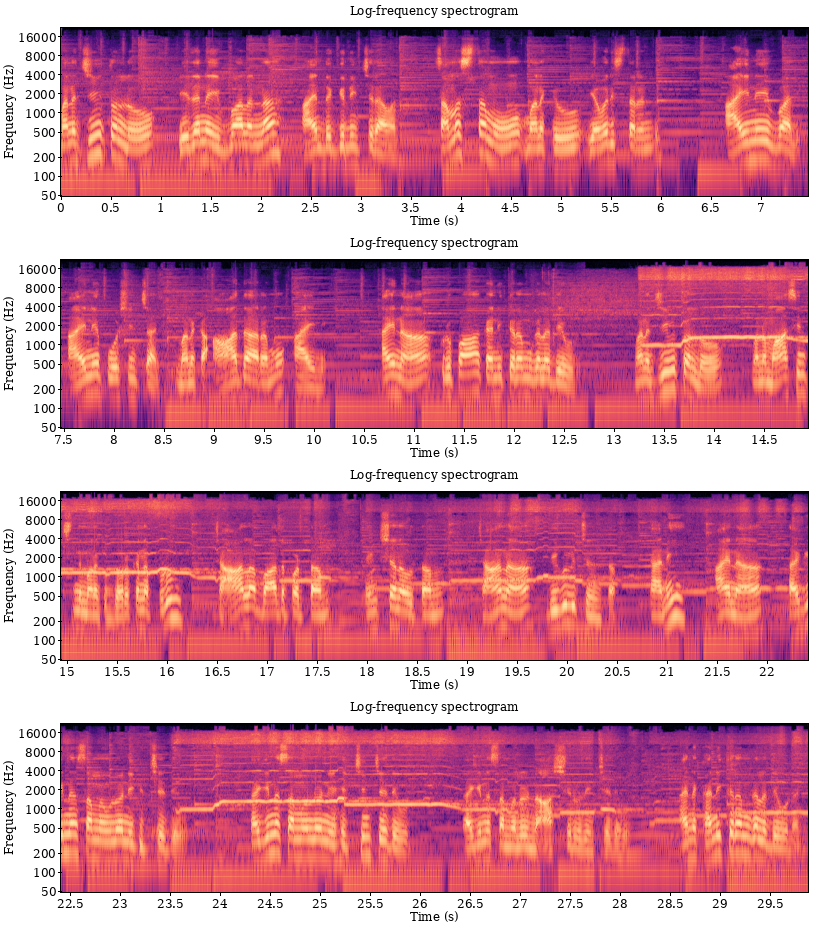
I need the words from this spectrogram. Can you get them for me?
మన జీవితంలో ఏదైనా ఇవ్వాలన్నా ఆయన దగ్గర నుంచి రావాలి. సమస్తము మనకు ఎవరిస్తారండి? ఆయనే ఇవ్వాలి ఆయనే పోషించాలి. మనకు ఆధారము ఆయనే. ఆయన కృపా కనికరము గల దేవుడు. మన జీవితంలో మనం ఆశించింది మనకు దొరకనప్పుడు చాలా బాధపడతాం టెన్షన్ అవుతాం చాలా దిగులు చెందుతాం. కానీ ఆయన తగిన సమయంలో నీకు ఇచ్చే దేవుడు. తగిన సమయంలో నేను హెచ్చించే దేవుడు. తగిన సమయంలో నేను ఆశీర్వదించే దేవుడు. ఆయన కనికరం గల దేవుడని.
